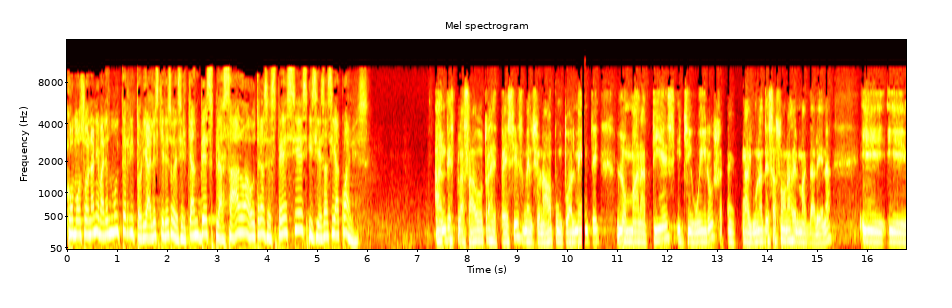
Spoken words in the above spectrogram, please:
Como son animales muy territoriales, ¿quiere eso decir que han desplazado a otras especies? Y si es así, ¿a cuáles? han desplazado otras especies, mencionaba puntualmente los manatíes y chigüiros en algunas de esas zonas del Magdalena. Y,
